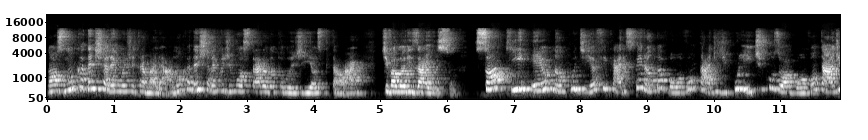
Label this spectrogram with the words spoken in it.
Nós nunca deixaremos de trabalhar, nunca deixaremos de mostrar odontologia hospitalar, de valorizar isso. Só que eu não podia ficar esperando a boa vontade de políticos ou a boa vontade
